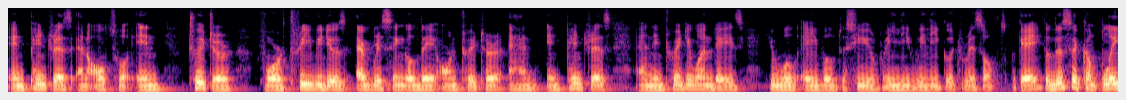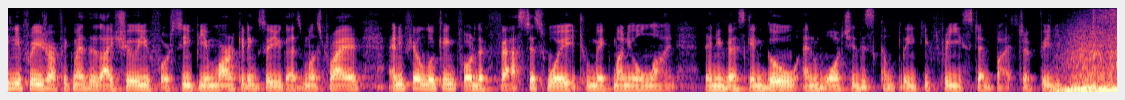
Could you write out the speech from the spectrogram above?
in pinterest and also in twitter for three videos every single day on Twitter and in Pinterest and in 21 days you will able to see really really good results okay? So this is a completely free traffic method I show you for CPM marketing so you guys must try it. And if you're looking for the fastest way to make money online then you guys can go and watch this completely free step-by-step -step video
